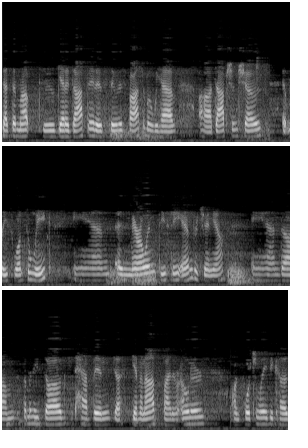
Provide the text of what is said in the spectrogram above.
set them up to get adopted as soon as possible. We have uh, adoption shows at least once a week, and in Maryland, D.C., and Virginia. And um, some of these dogs have been just given up by their owners, unfortunately, because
